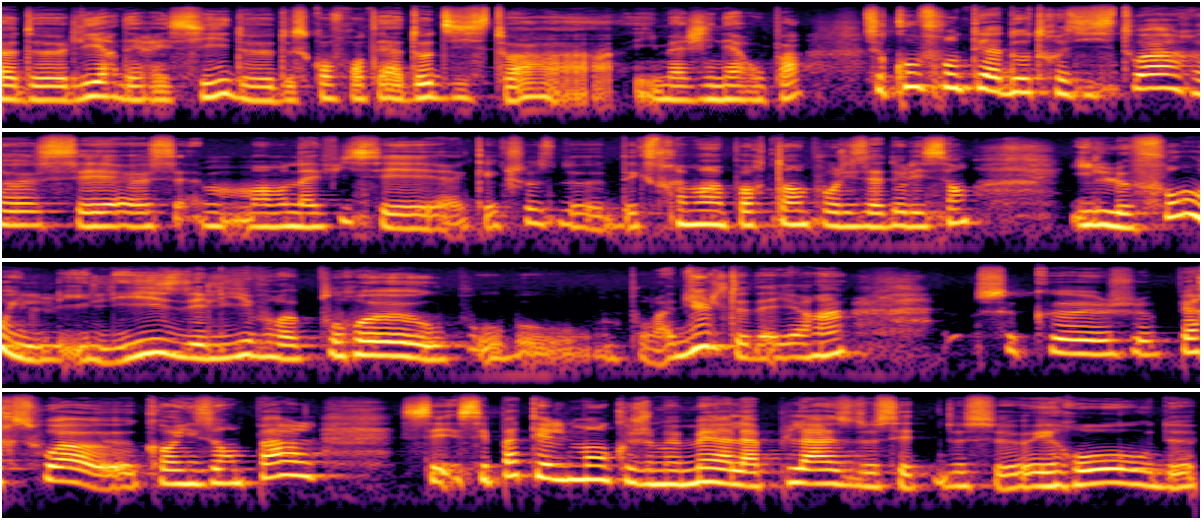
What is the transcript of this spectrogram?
euh, de lire des récits, de, se confronter à d'autres histoires, imaginaires ou pas? Se confronter à d'autres histoires, c'est, à mon avis, c'est quelque chose d'extrêmement important pour les adolescents. Ils le font, ils, lisent des livres pour eux ou pour, adultes d'ailleurs. Hein ce que je perçois euh, quand ils en parlent, c'est pas tellement que je me mets à la place de, ce héros, ou de,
